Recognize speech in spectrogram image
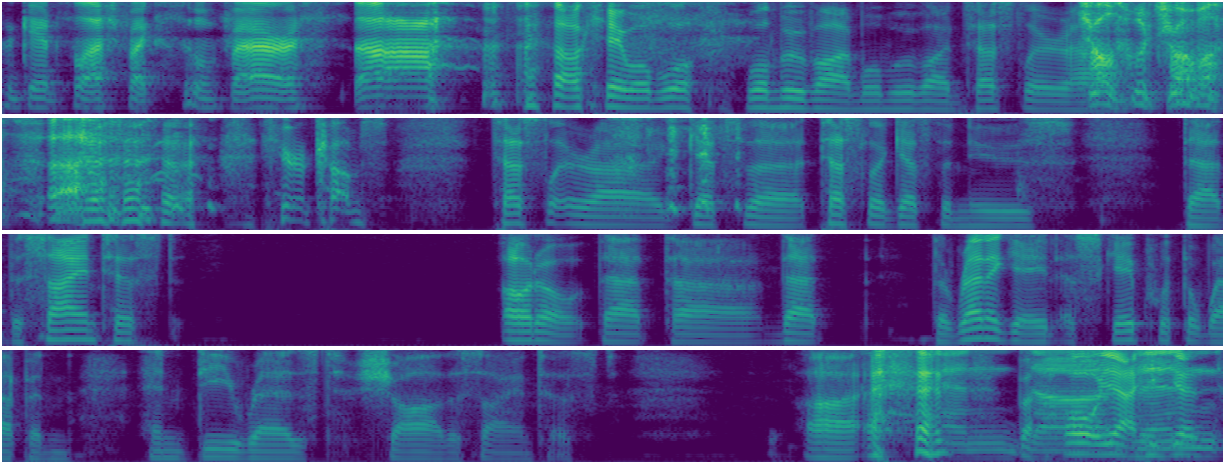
I get flashbacks. So embarrassed. Ah, okay, well, we'll we'll move on. We'll move on. Tesler. Uh, childhood trauma. Here it comes. Tesler uh, gets the Tesler gets the news that the scientist. Oh no! That uh, that the renegade escaped with the weapon and derezzed Shaw, the scientist. Uh, and, and but- uh, oh yeah, he get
